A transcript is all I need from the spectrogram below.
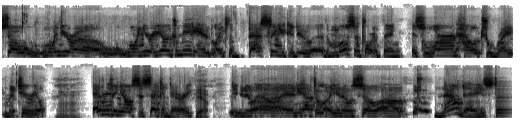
So when you're a when you're a young comedian, like the best thing you can do, the most important thing is learn how to write material. Mm. Everything else is secondary. Yeah. You know, uh, and you have to, you know, so uh, nowadays. The,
